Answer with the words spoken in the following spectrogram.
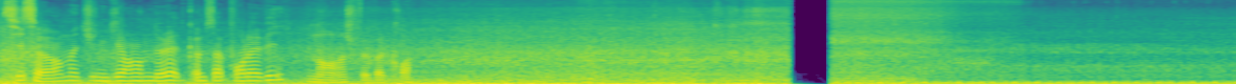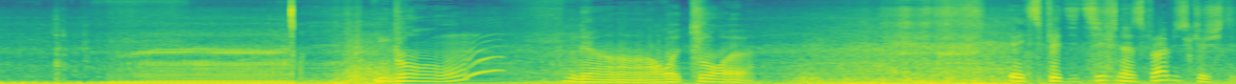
Si, ça va remettre une guirlande de LED comme ça pour la vie? Non, je peux pas le croire. Bon, bien un retour euh, expéditif, n'est-ce pas Puisque j'étais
